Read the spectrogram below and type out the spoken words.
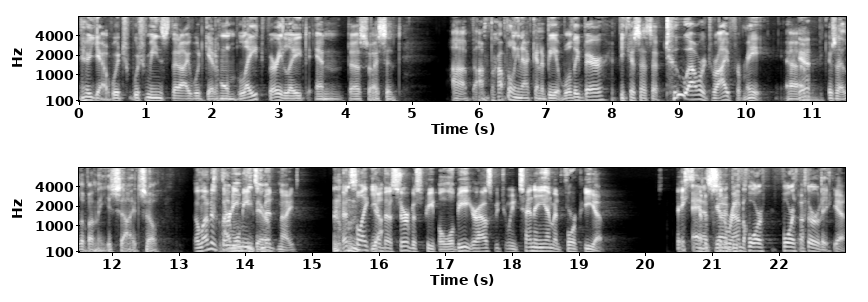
Yeah, which which means that I would get home late, very late, and uh, so I said, uh, "I'm probably not going to be at Woolly Bear because that's a two-hour drive for me uh, Yeah. because I live on the east side." So eleven thirty I thirty won't be means midnight. That's like Yeah. uh, the service people will be at your house between 10 a.m. and 4 p.m. They and it's going to around be four four thirty. Yeah.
